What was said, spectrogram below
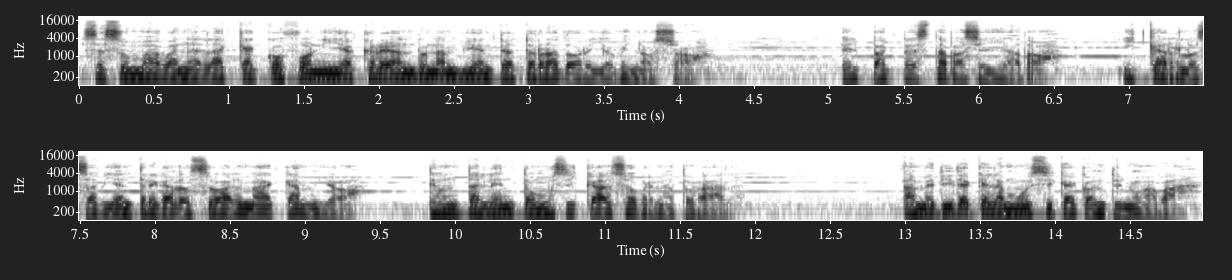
se sumaban a la cacofonía creando un ambiente aterrador y ominoso. El pacto estaba sellado y Carlos había entregado su alma a cambio de un talento musical sobrenatural. A medida que la música continuaba,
